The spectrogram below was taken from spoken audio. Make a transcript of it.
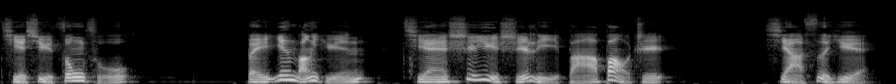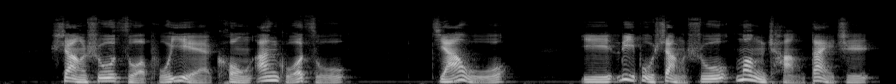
且续宗族。北燕王云遣侍御史李拔报之。夏四月，尚书左仆射孔安国卒。甲午，以吏部尚书孟昶代之。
